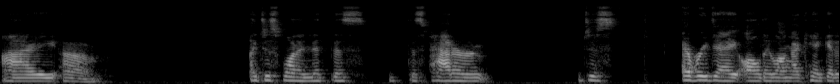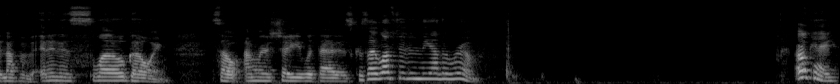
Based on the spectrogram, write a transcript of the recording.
I, um, I just want to knit this, this pattern just every day, all day long. I can't get enough of it. And it is slow going. So I'm going to show you what that is because I left it in the other room. Okay.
